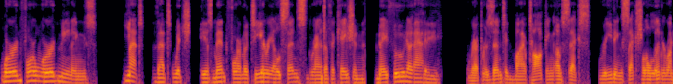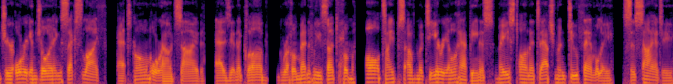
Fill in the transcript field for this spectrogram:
Word for word meanings. Yet, that which is meant for material sense gratification, may funa adi, represented by talking of sex, reading sexual literature, or enjoying sex life, at home or outside, as in a club, grahamedhi sukham, all types of material happiness based on attachment to family, society,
